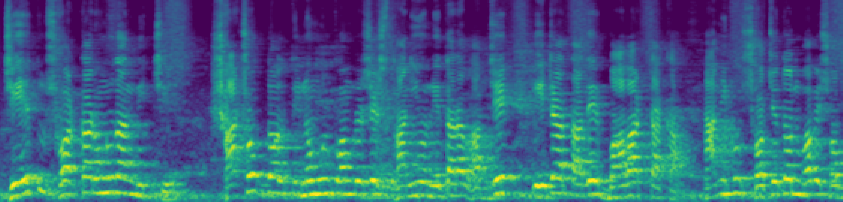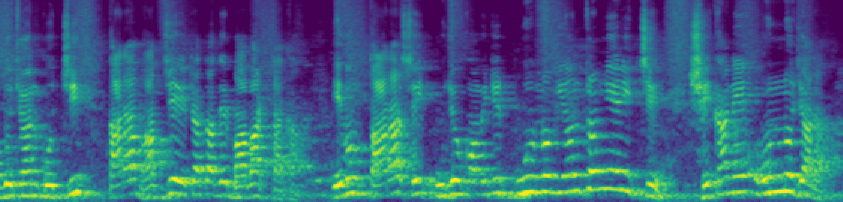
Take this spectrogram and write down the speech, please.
যেহেতু সরকার অনুদান দিচ্ছে, শাসক দল তৃণমূল কংগ্রেসের স্থানীয় নেতারা ভাবছে এটা তাদের বাবার টাকা। আমি খুব সচেতনভাবে শব্দচয়ন করছি, তারা ভাবছে এটা তাদের বাবার টাকা। এবং তারা সেই পুজো কমিটির পূর্ণ নিয়ন্ত্রণ নিয়ে নিচ্ছে। সেখানে অন্য যারা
